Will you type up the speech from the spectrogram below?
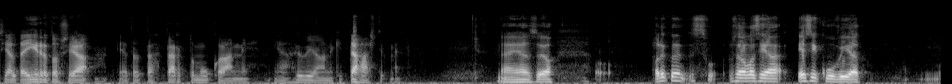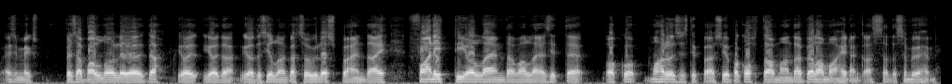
sieltä irtos ja, ja tota, tarttu mukaan, niin ihan hyvin ainakin tähän asti mennyt. Näinhän se on. Oliko sellaisia esikuvia esimerkiksi pesäpalloilijoita, joita, joita silloin katsoi ylöspäin, tai fanitti jollain tavalla, ja sitten onko mahdollisesti päässyt jopa kohtaamaan tai pelaamaan heidän kanssaan tässä myöhemmin?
